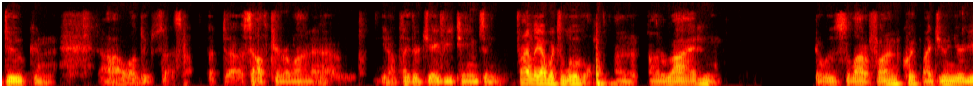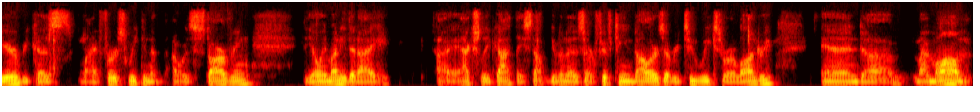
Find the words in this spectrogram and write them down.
Duke and uh, well, Duke, but uh, South Carolina, you know, play their JV teams. And finally, I went to Louisville on, on a ride, and it was a lot of fun. Quit my junior year because my first week in the I was starving. The only money that I I actually got, they stopped giving us our fifteen dollars every two weeks for our laundry, and um, my mom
